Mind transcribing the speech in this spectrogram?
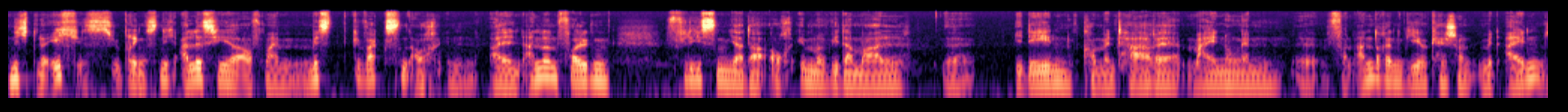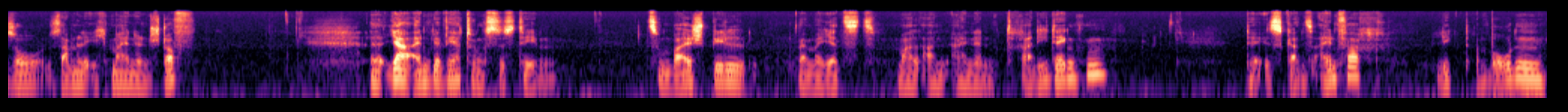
nicht nur ich, es ist übrigens nicht alles hier auf meinem Mist gewachsen, auch in allen anderen Folgen fließen ja da auch immer wieder mal äh, Ideen, Kommentare, Meinungen äh, von anderen Geocachern mit ein. So sammle ich meinen Stoff. Äh, ja, ein Bewertungssystem. Zum Beispiel, wenn wir jetzt mal an einen Tradi denken, der ist ganz einfach, liegt am Boden,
